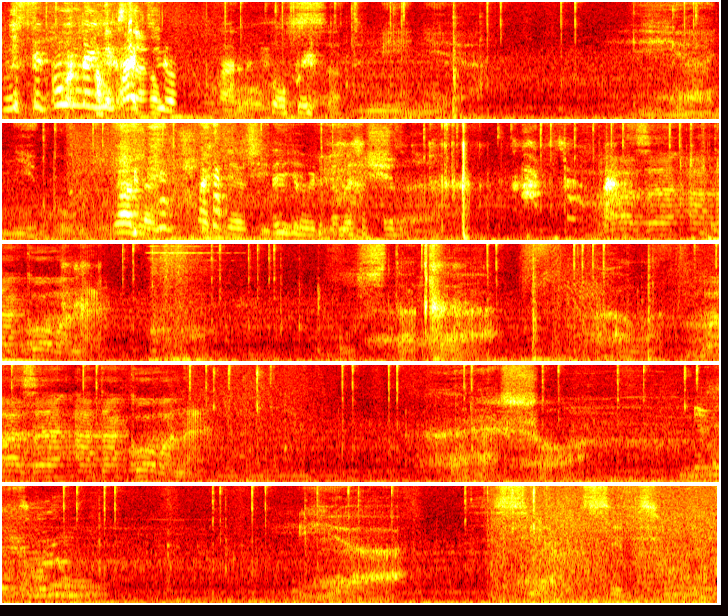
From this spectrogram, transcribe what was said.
ни секунды не хватило. Ладно, похуй. Ладно, доигрывайте, она щас придет. База атакована. База атакована. База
